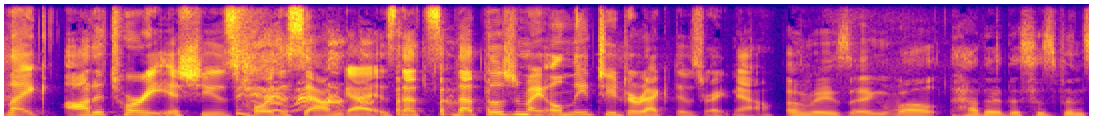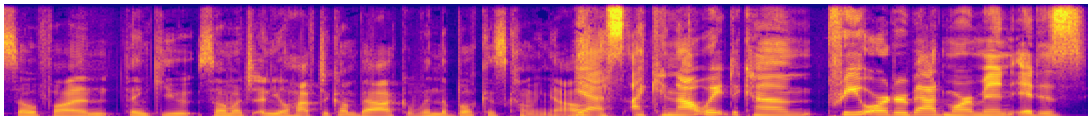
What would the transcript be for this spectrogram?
like auditory issues for the sound guys. That's that those are my only two directives right now. Amazing. Well, Heather, this has been so fun. Thank you so much. And you'll have to come back when the book is coming out. Yes, I cannot wait to come pre-order Bad Mormon. It is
